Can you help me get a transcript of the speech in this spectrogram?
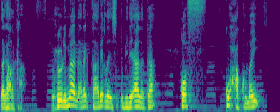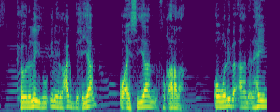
dagaalka. Wuxuu yidhi maan arag taariikhda bini aadamka qof ku xakumay xoololaydu inay lacag bixiyaan oo ay siiyaan fuqarada. Oo weliba aanan ahayn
